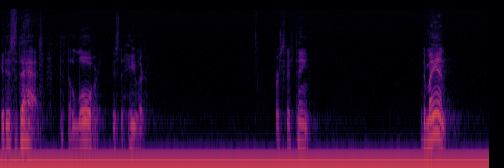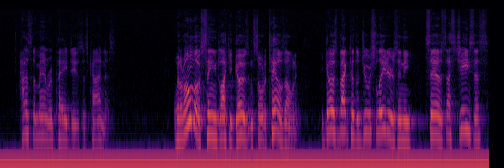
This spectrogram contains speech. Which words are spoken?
It is that that the Lord is the healer. Verse 15. The man, how does the man repay Jesus' kindness? Well, it almost seems like he goes and sort of tells on him. He goes back to the Jewish leaders and he says, That's Jesus.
